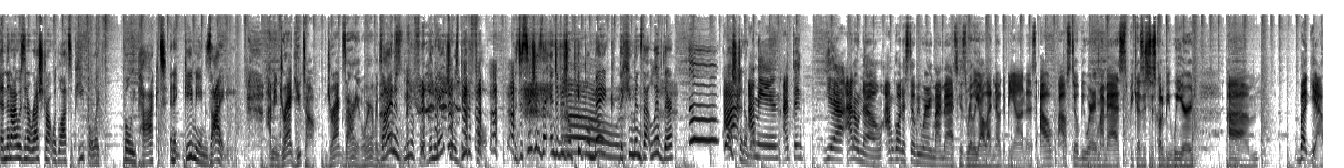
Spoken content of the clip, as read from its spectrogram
And then I was in a restaurant with lots of people, like fully packed, and it gave me anxiety. I mean, drag Utah, drag Zion, wherever that Zion is. is beautiful. The nature is beautiful. The decisions that individual people make, the humans that live there, uh, questionable. I mean, I think, yeah, I don't know. I'm going to still be wearing my mask. Is really all I know, to be honest. I'll I'll still be wearing my mask because it's just going to be weird. Um, but yeah,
